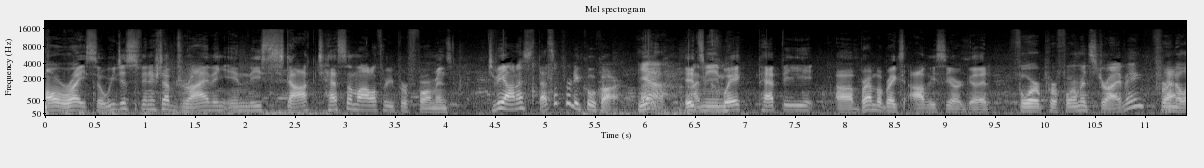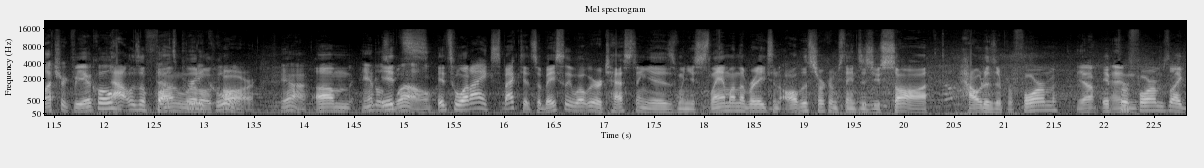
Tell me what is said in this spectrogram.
All right, so we just finished up driving in the stock Tesla Model 3 Performance. To be honest, that's a pretty cool car. Like, Yeah, I it's mean- quick, peppy. Uh, Brembo brakes obviously are good. For performance driving for an electric vehicle, That was a fun little cool. car. Yeah. Um, Handles it's, well. It's what I expected. So basically, what we were testing is when you slam on the brakes in all the circumstances you saw, how does it perform? Yep, It performs like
